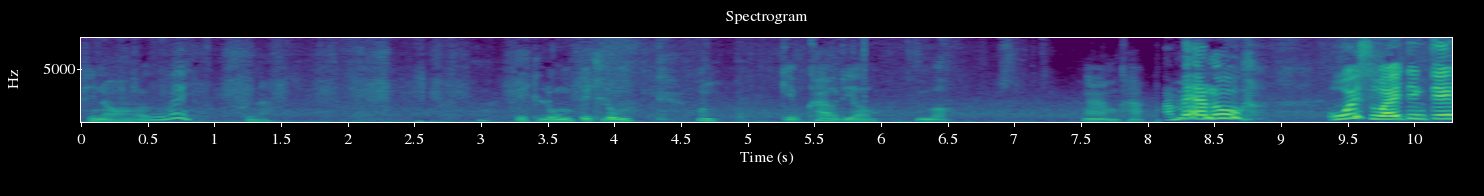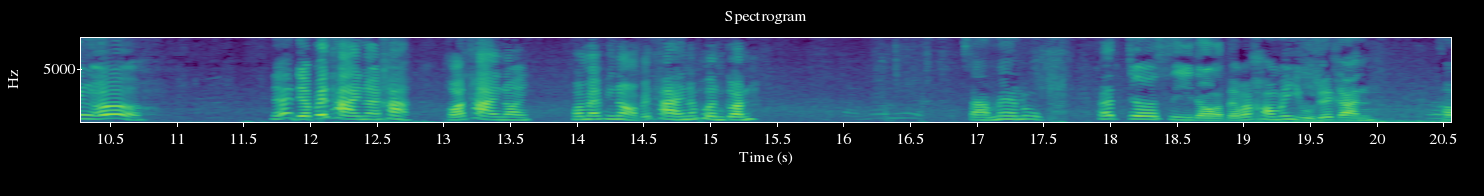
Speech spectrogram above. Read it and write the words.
พี่น้องเอ้ยพี่นะปิดหลุมปิดหลุมอืมเก็บข้าวเดียวเห็นบอกงามคักอะแม่ลูก อุ้ยสวยจริง ๆ เออเนี่ยเดี๋ยวไปถ่ายหน่อยค่ะ ขอถ่ายหน่อยพ่อแม่พี่น้องไปถ่ายน้ำเพลินก่อนสามแม่ลูก ถ้าเจอสี่ดอกแต่ว่าเขาไม่อยู่ด้วยกันเขา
